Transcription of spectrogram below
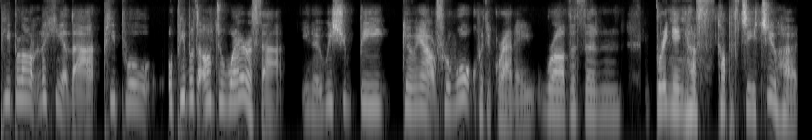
People aren't looking at that. People or people aren't aware of that you know we should be going out for a walk with a granny rather than bringing her cup of tea to her.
